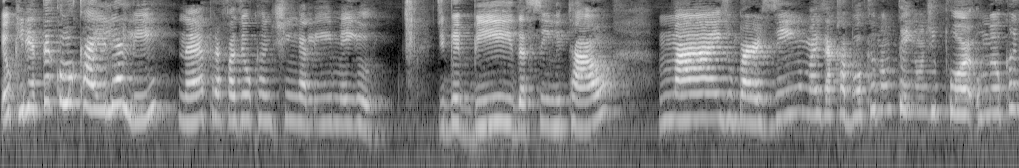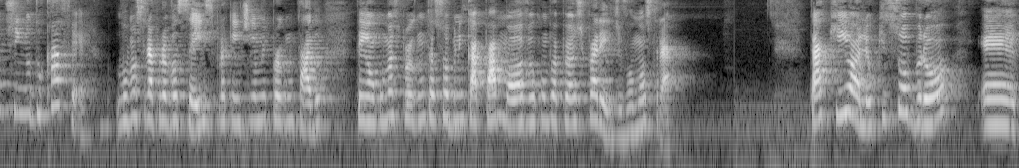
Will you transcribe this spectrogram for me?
Eu queria até colocar ele ali, né, pra fazer o cantinho ali meio de bebida, assim, e tal mais um barzinho, mas acabou que eu não tenho onde pôr o meu cantinho do café. Vou mostrar pra vocês, pra quem tinha me perguntado, tem algumas perguntas sobre encapar móvel com papel de parede, vou mostrar. Tá aqui, olha, o que sobrou, é,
